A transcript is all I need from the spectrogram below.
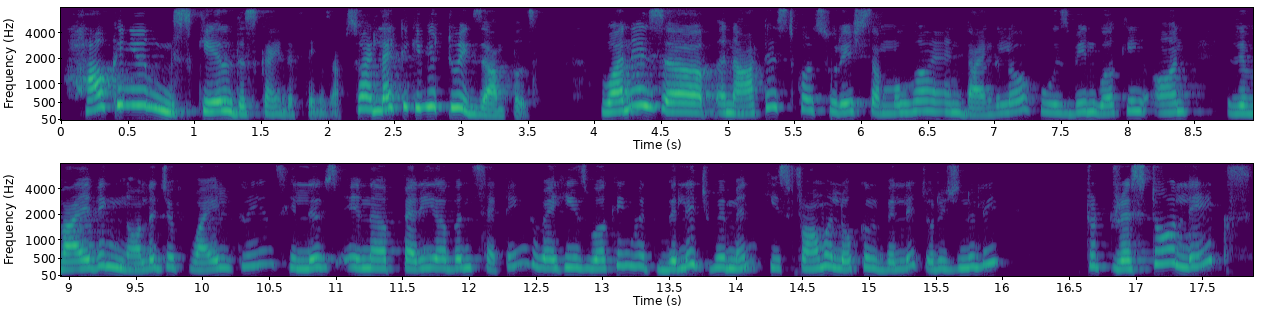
How can you scale this kind of things up? So I'd like to give you two examples. One is uh, an artist called Suresh Samuha in Bangalore who has been working on reviving knowledge of wild greens. He lives in a peri-urban setting where he's working with village women. He's from a local village originally to restore lakes,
